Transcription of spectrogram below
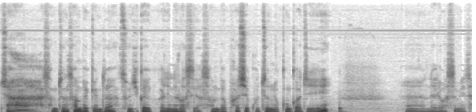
자 3300개인데 순식간에까지 내려왔어요. 389.69까지 예, 내려왔습니다.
